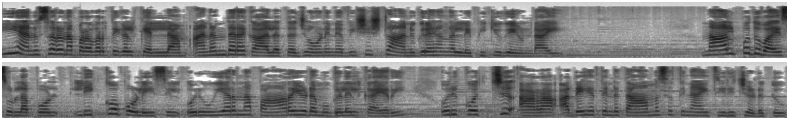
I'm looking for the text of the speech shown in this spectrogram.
ഈ അനുസരണ പ്രവർത്തികൾക്കെല്ലാം അനന്തരകാലത്ത് ജോണിന് വിശിഷ്ട അനുഗ്രഹങ്ങൾ ലഭിക്കുകയുണ്ടായി. നാൽപ്പത് വയസ്സുള്ളപ്പോൾ ലിക്കോപോളീസിൽ ഒരു ഉയർന്ന പാറയുടെ മുകളിൽ കയറി ഒരു കൊച്ചു അറ അദ്ദേഹത്തിന്റെ താമസത്തിനായി തിരിച്ചെടുത്തു.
